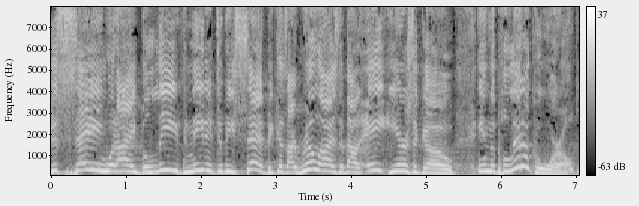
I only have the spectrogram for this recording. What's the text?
just saying what I believe needed to be said because I realized about eight years ago in the political world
